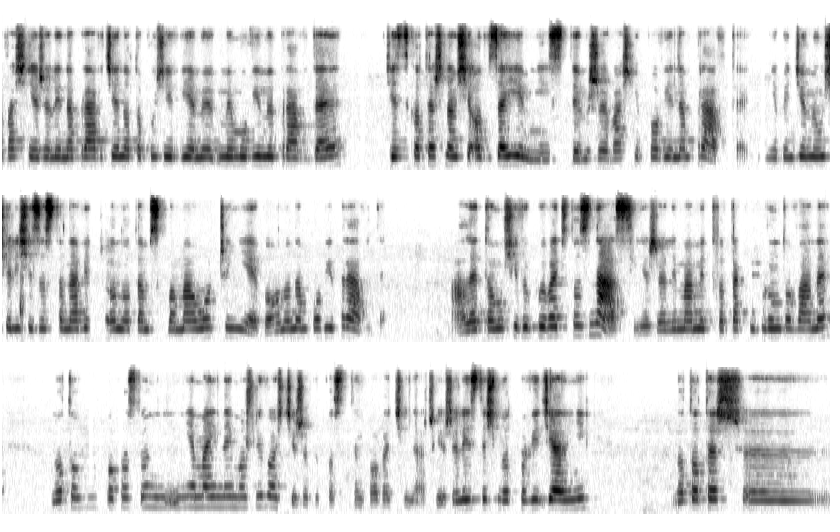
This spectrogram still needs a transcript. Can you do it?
no właśnie, jeżeli naprawdę, no to później wiemy, my mówimy prawdę, dziecko też nam się odwzajemni z tym, że właśnie powie nam prawdę. Nie będziemy musieli się zastanawiać, czy ono tam skłamało, czy nie, bo ono nam powie prawdę. Ale to musi wypływać to z nas. Jeżeli mamy to tak ugruntowane, no to po prostu nie ma innej możliwości, żeby postępować inaczej. Jeżeli jesteśmy odpowiedzialni, no to też yy,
